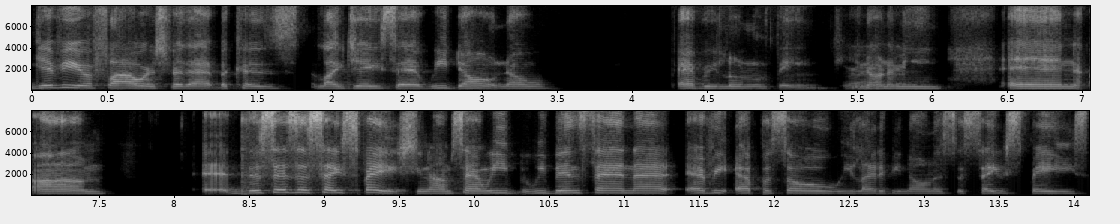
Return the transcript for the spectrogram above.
give you your flowers for that because like jay said we don't know every little thing you right, know what i mean? And um eh, this is a safe space you know what i'm saying? We we've been saying that every episode we let it be known as a safe space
